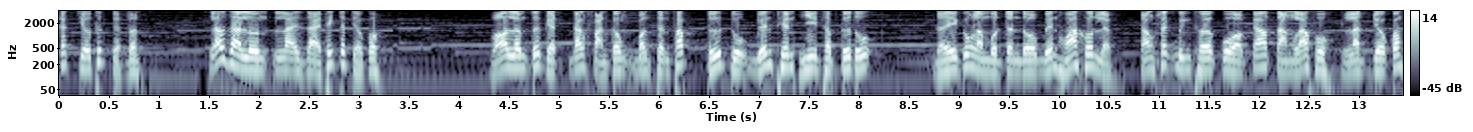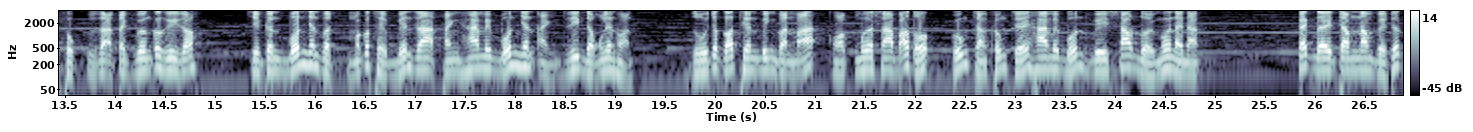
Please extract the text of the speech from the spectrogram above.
các chiêu thức tuyệt luân. Lão già lùn lại giải thích cho tiểu cô. Võ lâm tứ kiệt đang phản công bằng trận pháp tứ trụ biến thiên nhị thập tứ tú. Đây cũng là một trận đồ biến hóa khôn lường. Trong sách bình thờ của cao tàng lão phù là triệu quang phục dạ trạch vương có ghi rõ. Chỉ cần 4 nhân vật mà có thể biến ra thành 24 nhân ảnh di động liên hoàn. Dù cho có thiên binh vạn mã hoặc mưa sa bão tố cũng chẳng khống chế 24 vì sao đổi ngôi này đặng. Cách đây trăm năm về trước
